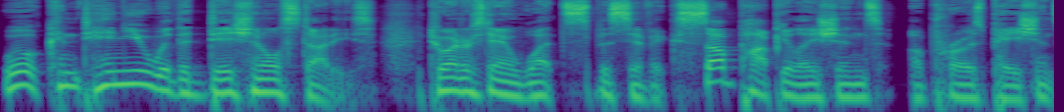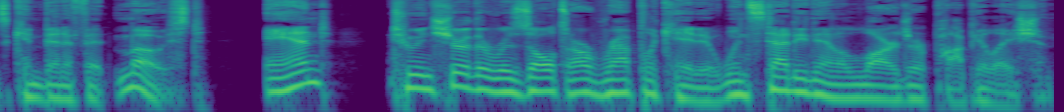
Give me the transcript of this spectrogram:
will continue with additional studies to understand what specific subpopulations of PROS patients can benefit most and to ensure the results are replicated when studied in a larger population.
